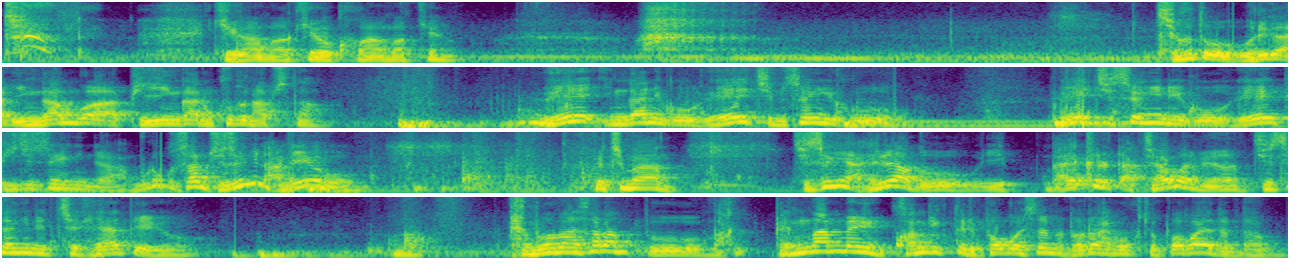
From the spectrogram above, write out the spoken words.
기가 막히고 코가 막히고. 적어도 우리가 인간과 비인간을 구분합시다. 왜 인간이고, 왜 짐승이고, 왜 지성인이고, 왜 비지성이냐. 물론 그 사람 지성인 아니에요. 그렇지만, 지성이 아니라도 이 마이크를 딱 잡으면 지성인인 척 해야 돼요. 평범한 사람도 막 100만 명의 관객들이 보고 있으면 노래 한곡 좀 뽑아야 된다고.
